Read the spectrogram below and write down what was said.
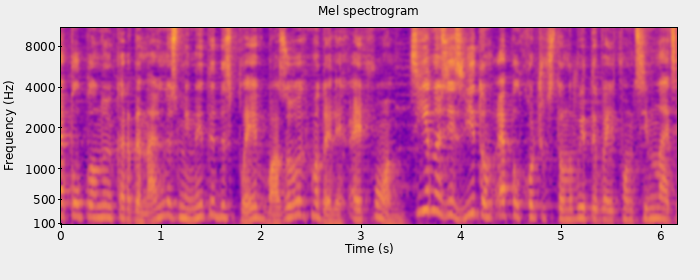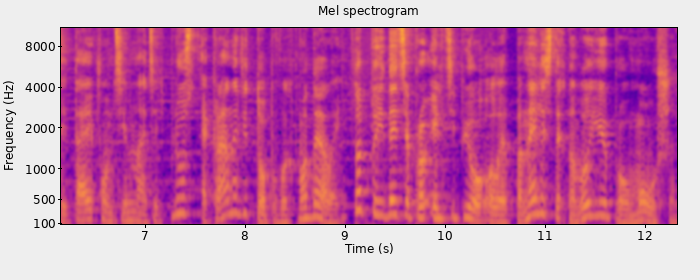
Apple планує кардинально змінити дисплеї в базових моделях iPhone. Згідно зі звітом, Apple хоче встановити в iPhone 17 та iPhone 17 Plus екрани від топових моделей. Тобто йдеться про LTPO OLED панелі з технологією ProMotion.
